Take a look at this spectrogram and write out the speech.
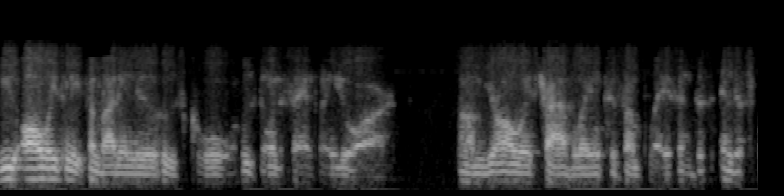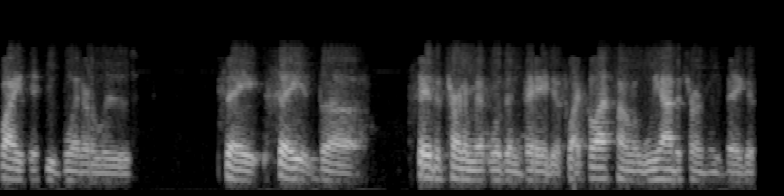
you always meet somebody new who's cool, who's doing the same thing you are. Um, you're always traveling to some place, and and despite if you win or lose, say say the say the tournament was in Vegas, like the last time we had a tournament in Vegas,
